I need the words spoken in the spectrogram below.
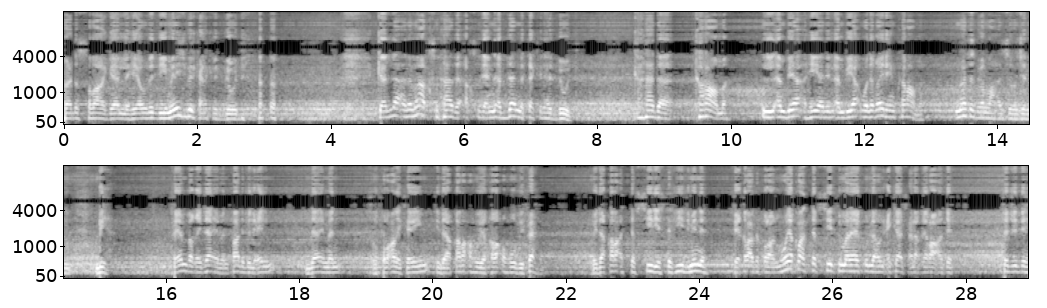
بعد الصلاة قال له يا ولدي من يجبرك على أكل الدود؟ قال لا أنا ما أقصد هذا. أقصد يعني أبداننا تأكلها الدود. قال هذا كرامة. للأنبياء هي للأنبياء ولغيرهم كرامة. ما تدعو الله عز وجل بها. فينبغي دائما طالب العلم دائما في القرآن الكريم إذا قرأه يقرأه بفهم. وإذا قرأ التفسير يستفيد منه في قراءة القرآن. ما هو يقرأ التفسير ثم لا يكون له انعكاس على قراءته. تجده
